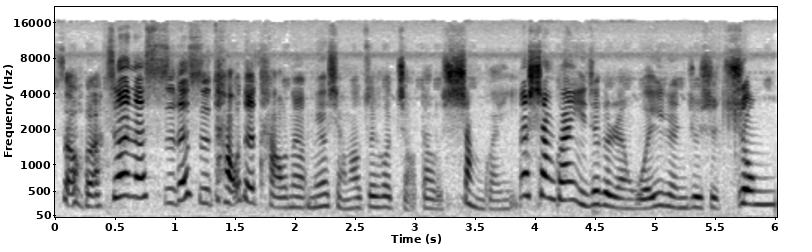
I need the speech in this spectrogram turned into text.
走了。所以呢，死的死，逃的逃呢，没有想到最后找到了上官仪。那上官仪这个人为人就是忠。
